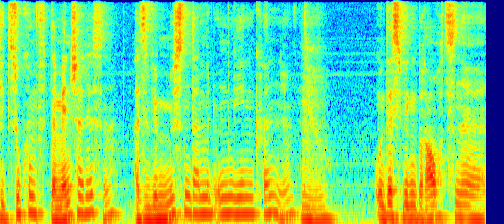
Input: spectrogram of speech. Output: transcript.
die Zukunft der Menschheit ist. Ne? Also wir müssen damit umgehen können. Ja? Mhm. Und deswegen braucht es eine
